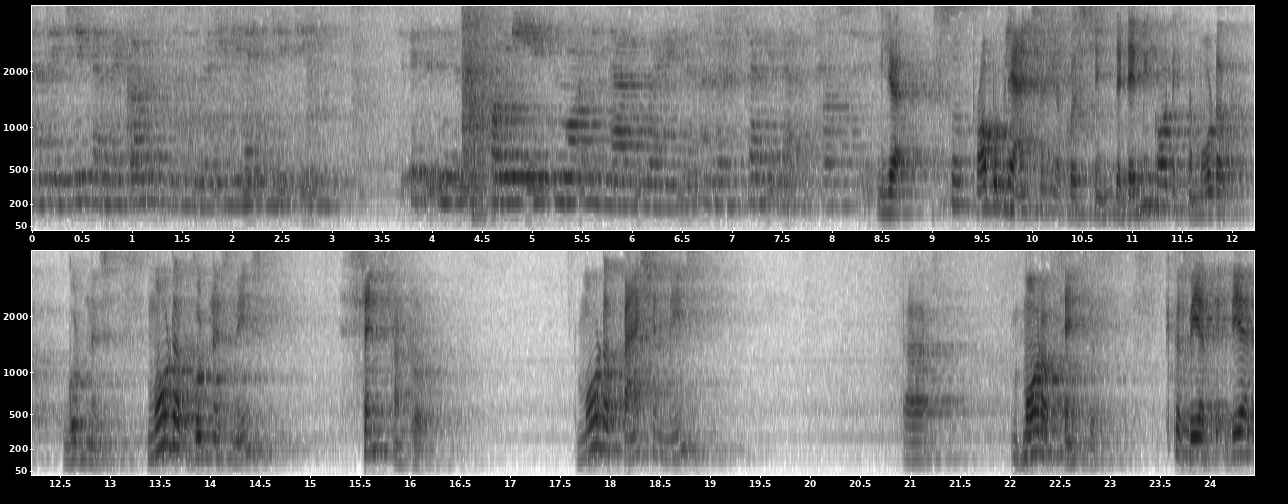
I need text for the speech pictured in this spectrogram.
and the chitta and the consciousness and the living entity. It, it, for me, it's more in that way, and understanding that process. Yeah, so probably answering your question, the demigod is the mode of goodness. Mode of goodness means sense control. Mode of passion means uh, more of senses. Because we are, we are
